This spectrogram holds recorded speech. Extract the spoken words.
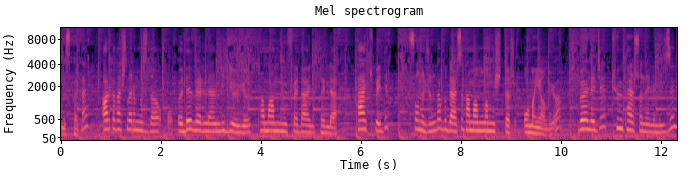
nispeten. Arkadaşlarımız da ödev verilen videoyu tamam müfredatıyla takip edip sonucunda bu dersi tamamlamıştır onayı alıyor. Böylece tüm personelimizin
